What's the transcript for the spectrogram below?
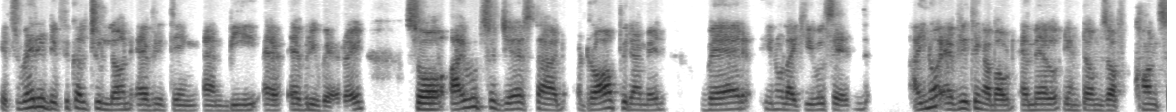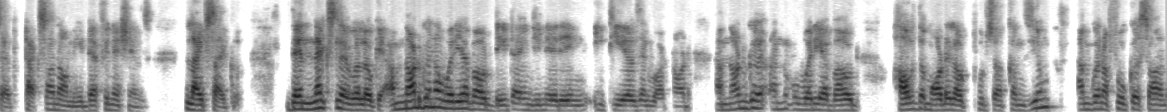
it's very difficult to learn everything and be uh, everywhere right? So i would suggest that draw a pyramid where you know like you will say i know everything about ml in terms of concept taxonomy definitions life cycle then next level okay i'm not going to worry about data engineering etls and whatnot. I'm not going to worry about how the model outputs are consumed. I'm going to focus on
